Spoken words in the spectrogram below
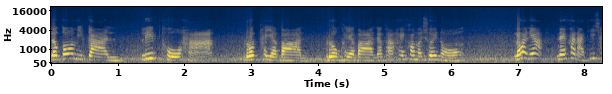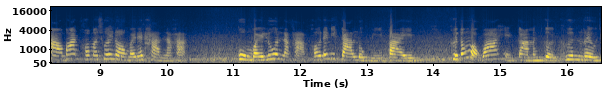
แล้วก็มีการรีบโทรหารถพยาบาล โรงพยาบาลนะคะ ให้เข้ามาช่วยน้อง แล้วอันเนี้ยในขณะที่ชาวบ้านเขามาช่วยน้องไว้ได้ทันนะคะ กลุ่มวัยรุ่นนะคะเขาได้มีการหลบหนีไป คือต้องบอกว่าเหตุการณ์มันเกิดขึ้นเร็วจ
